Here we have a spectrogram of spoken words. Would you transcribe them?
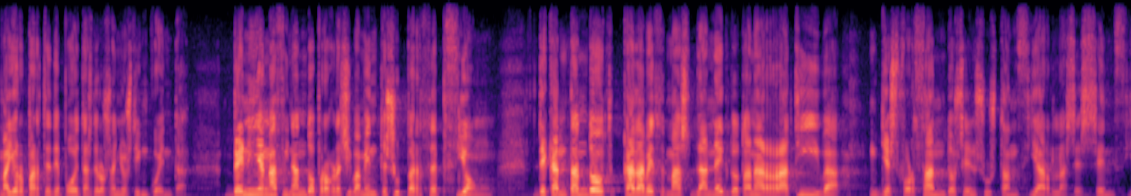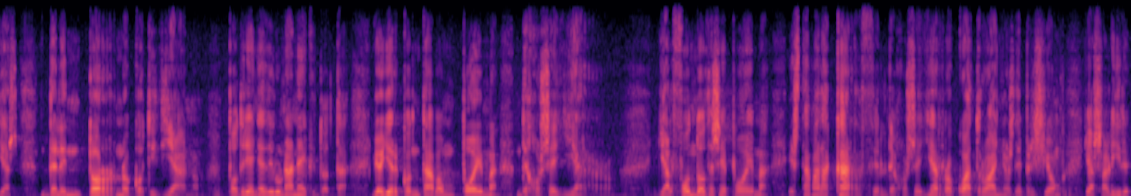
mayor parte de poetas de los años 50 venían afinando progresivamente su percepción, decantando cada vez más la anécdota narrativa y esforzándose en sustanciar las esencias del entorno cotidiano. Podría añadir una anécdota. Yo ayer contaba un poema de José Hierro y al fondo de ese poema estaba la cárcel de José Hierro, cuatro años de prisión. Y al salir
